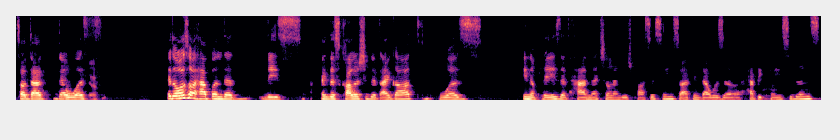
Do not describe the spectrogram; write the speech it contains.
so that that was. Yeah. It also happened that this like the scholarship that I got was in a place that had natural language processing, so I think that was a happy coincidence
